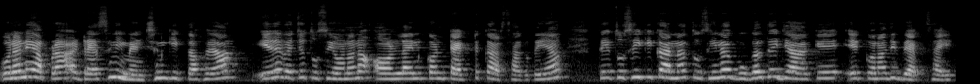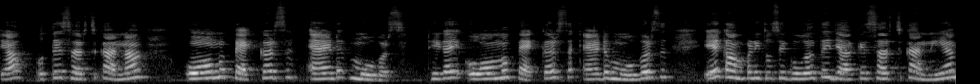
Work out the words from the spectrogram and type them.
ਉਹਨਾਂ ਨੇ ਆਪਣਾ ਐਡਰੈਸ ਨਹੀਂ ਮੈਂਸ਼ਨ ਕੀਤਾ ਹੋਇਆ। ਇਹਦੇ ਵਿੱਚ ਤੁਸੀਂ ਉਹਨਾਂ ਨਾਲ ਆਨਲਾਈਨ ਕੰਟੈਕਟ ਕਰ ਸਕਦੇ ਆ। ਤੇ ਤੁਸੀਂ ਕੀ ਕਰਨਾ, ਤੁਸੀਂ ਨਾ ਗੂਗਲ ਤੇ ਜਾ ਕੇ ਇੱਕ ਉਹਨਾਂ ਦੀ ਵੈਬਸਾਈਟ ਆ, ਉੱਤੇ ਸਰਚ ਕਰਨਾ ਓਮ ਪੈਕਰਸ ਐਂਡ ਮੂਵਰਸ ਠੀਕ ਹੈ ਓਮ ਪੈਕਰਸ ਐਂਡ ਮੂਵਰਸ ਇਹ ਕੰਪਨੀ ਤੁਸੀਂ ਗੂਗਲ ਤੇ ਜਾ ਕੇ ਸਰਚ ਕਰਨੀ ਆ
